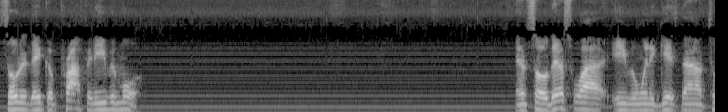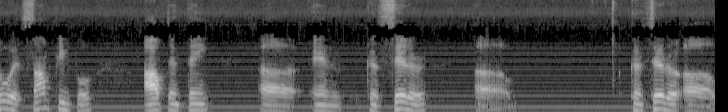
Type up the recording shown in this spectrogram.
so that they could profit even more. And so that's why, even when it gets down to it, some people often think uh, and consider uh, consider uh, uh,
